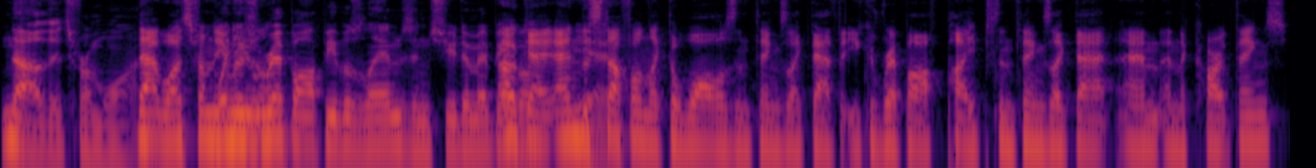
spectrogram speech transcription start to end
No, that's from one. That was from the when original. you rip off people's limbs and shoot them at people. okay, and the stuff on like the walls and things like that that you could rip off pipes and things like that, and and the cart things.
